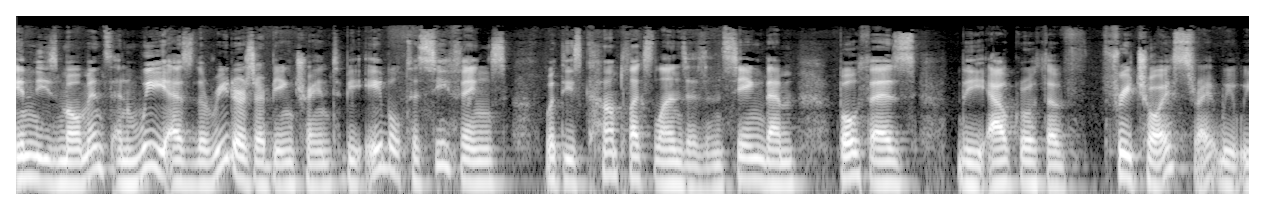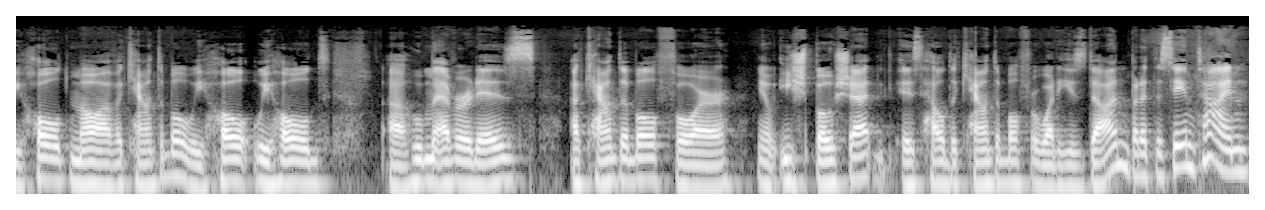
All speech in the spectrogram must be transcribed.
in these moments, and we, as the readers, are being trained to be able to see things with these complex lenses and seeing them both as the outgrowth of free choice. Right? We we hold Moab accountable. We hold we hold uh, whomever it is accountable for, you know, Ishboshet is held accountable for what he's done. But at the same time,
